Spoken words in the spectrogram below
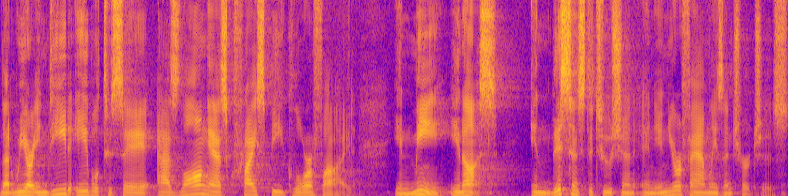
That we are indeed able to say, as long as Christ be glorified in me, in us, in this institution, and in your families and churches,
